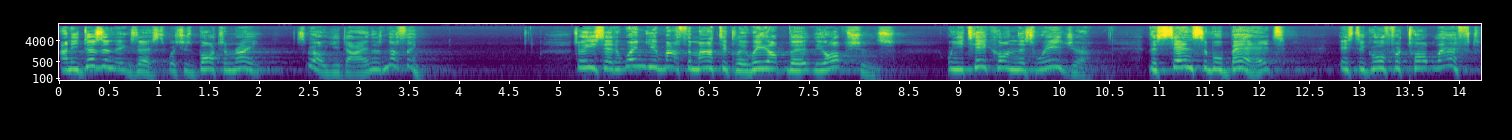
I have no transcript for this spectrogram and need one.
and he doesn't exist, which is bottom right? He said, well, you die and there's nothing. So he said, when you mathematically weigh up the, the options, when you take on this wager, the sensible bet is to go for top left,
